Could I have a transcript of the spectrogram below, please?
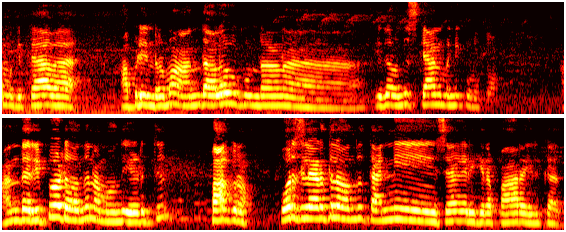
நமக்கு தேவை அப்படின்றமோ அந்த அளவுக்கு உண்டான இதை வந்து ஸ்கேன் பண்ணி கொடுக்கும். அந்த ரிப்போர்ட்டை வந்து நம்ம வந்து எடுத்து பார்க்குறோம். ஒரு சில இடத்துல வந்து தண்ணி சேகரிக்கிற பாறை இருக்காது.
